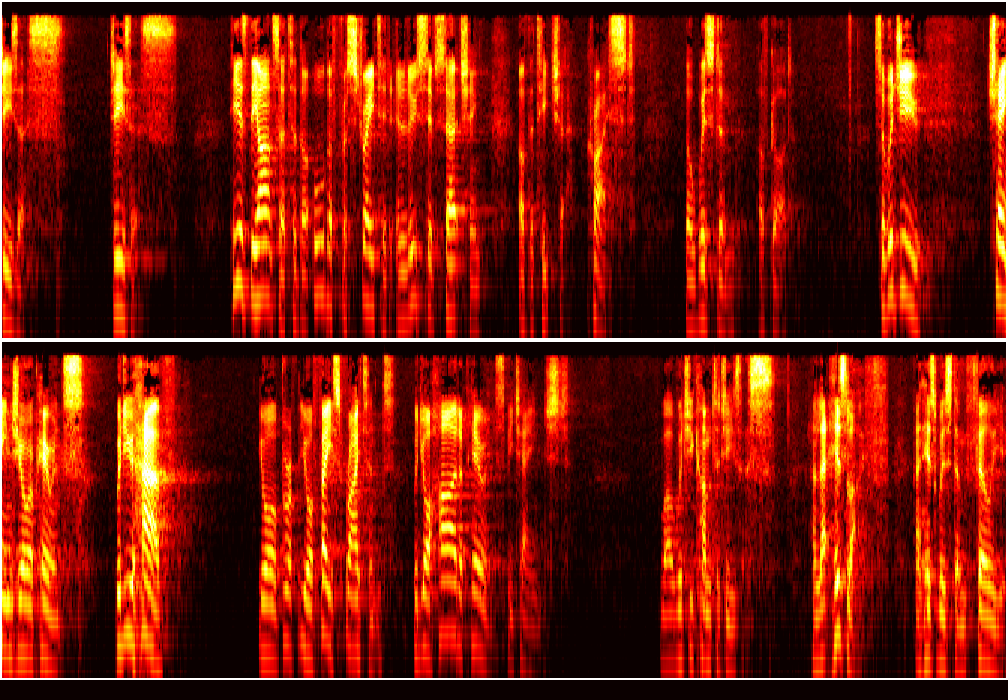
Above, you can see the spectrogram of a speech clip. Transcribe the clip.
Jesus. Jesus. He is the answer to the, all the frustrated, elusive searching of the teacher, Christ, the wisdom of God. So, would you change your appearance? Would you have your, your face brightened? Would your hard appearance be changed? Well, would you come to Jesus and let his life and his wisdom fill you?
